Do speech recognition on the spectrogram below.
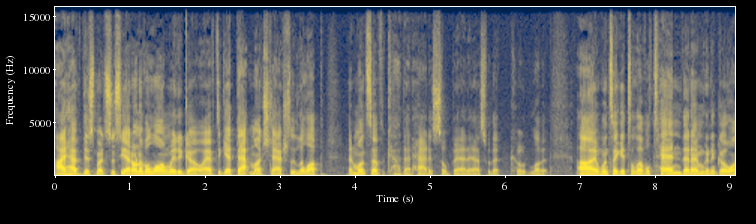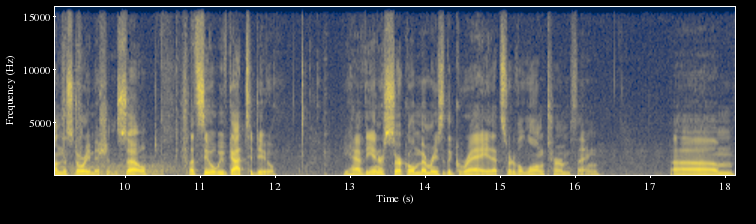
I have this much. So see, I don't have a long way to go. I have to get that much to actually level up. And once I've... God, that hat is so badass with that coat. Love it. Uh, and once I get to level 10, then I'm going to go on the story mission. So, let's see what we've got to do. You have the Inner Circle, Memories of the Grey. That's sort of a long-term thing. Um...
